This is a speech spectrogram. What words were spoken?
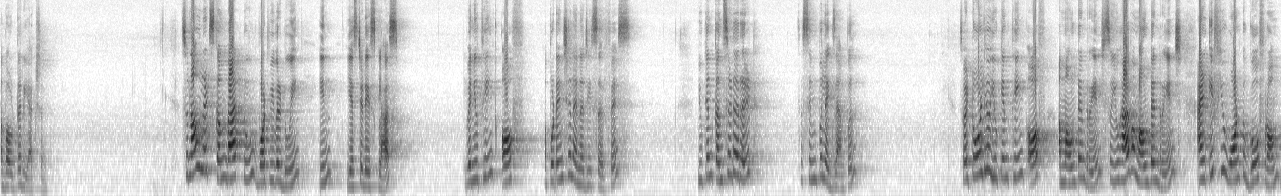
about the reaction. So, now let us come back to what we were doing in yesterday's class. When you think of a potential energy surface, you can consider it as a simple example. So, I told you you can think of a mountain range. So, you have a mountain range and if you want to go from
